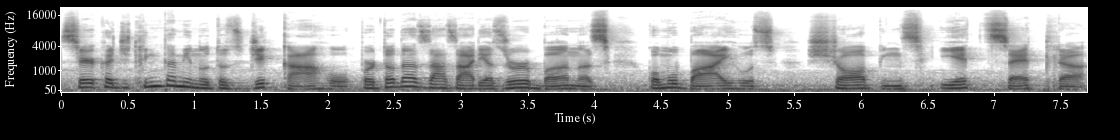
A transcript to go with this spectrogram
cerca de 30 minutos de carro por todas as áreas urbanas, como bairros, shoppings e etc.,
